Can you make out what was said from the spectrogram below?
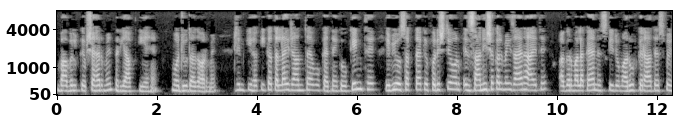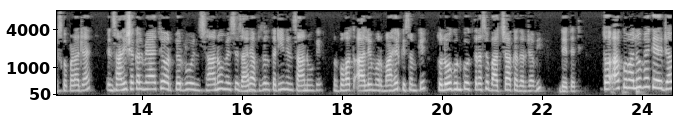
بابل کے شہر میں دریافت کیے ہیں موجودہ دور میں۔ جن کی حقیقت اللہ ہی جانتا ہے، وہ کہتے ہیں کہ وہ کنگ تھے۔ یہ بھی ہو سکتا ہے کہ فرشتے اور انسانی شکل میں ہی ظاہر آئے تھے۔ اگر ملکین اس کی جو معروف کے رات ہے، اس پہ اس کو پڑھا جائے، انسانی شکل میں آئے تھے اور پھر وہ انسانوں میں سے ظاہر افضل ترین انسان ہوں گے اور بہت عالم اور ماہر قسم کے، تو لوگ ان کو ایک طرح سے بادشاہ کا درجہ بھی دیتے تھے۔ تو آپ کو معلوم ہے کہ جب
